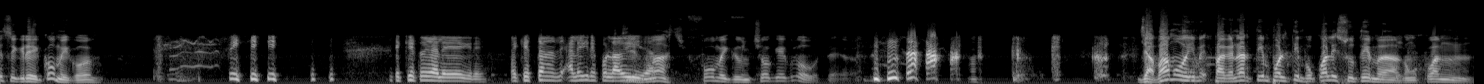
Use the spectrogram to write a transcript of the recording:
Usted se cree cómico. Sí, es que estoy alegre. Hay que estar ale- alegre por la Y es vida. más fome que un choque de globo. usted. ya, vamos para ganar tiempo al tiempo. ¿Cuál es su tema, don Juan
